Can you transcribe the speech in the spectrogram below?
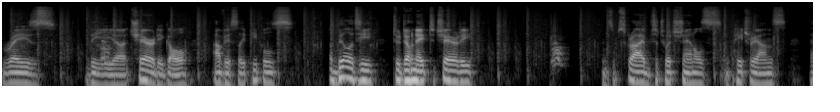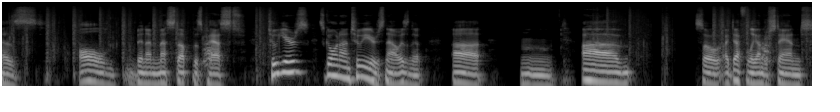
raise the uh, charity goal, obviously people's ability to donate to charity and subscribe to Twitch channels and Patreons has all been messed up this past two years. It's going on two years now, isn't it? Uh, hmm. Um, so I definitely understand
